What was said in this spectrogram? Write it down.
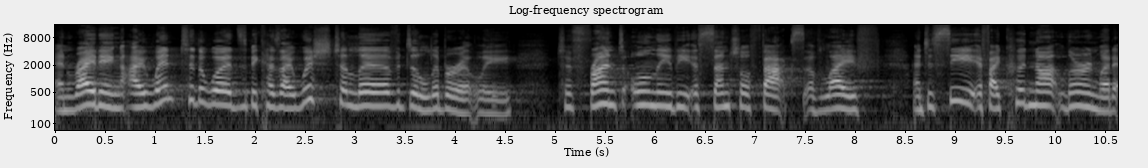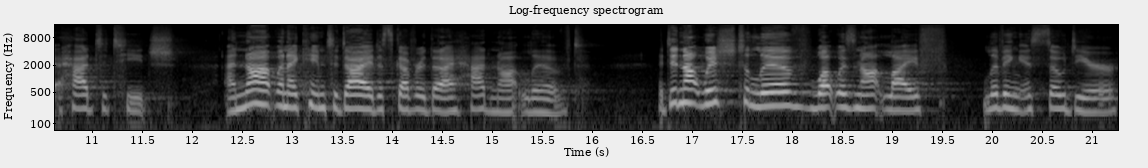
and writing, I went to the woods because I wished to live deliberately, to front only the essential facts of life, and to see if I could not learn what it had to teach. And not when I came to die, I discovered that I had not lived. I did not wish to live what was not life. Living is so dear.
